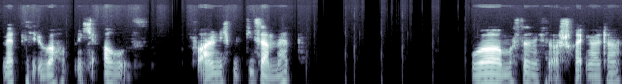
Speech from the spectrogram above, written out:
Maps hier überhaupt nicht aus. Vor allem nicht mit dieser Map. Wow, muss das nicht so erschrecken, Alter.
